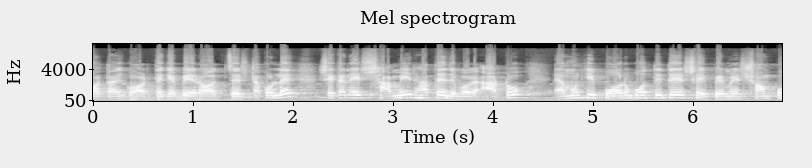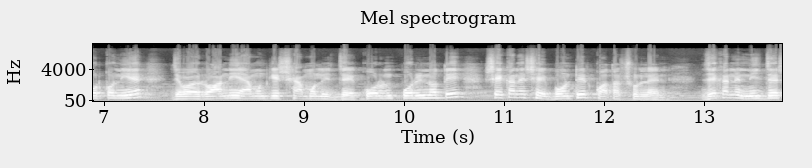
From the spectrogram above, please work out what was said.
কথায় ঘর থেকে বের হওয়ার চেষ্টা করলে সেখানে স্বামীর হাতে যেভাবে আটক, এমনকি পরবর্তীতে সেই প্রেমের সম্পর্ক নিয়ে যেভাবে রনি, এমনকি শ্যামলীর যে করুণ পরিণতি, সেখানে সেই বোনটির কথা শুনলেন, যেখানে নিজের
